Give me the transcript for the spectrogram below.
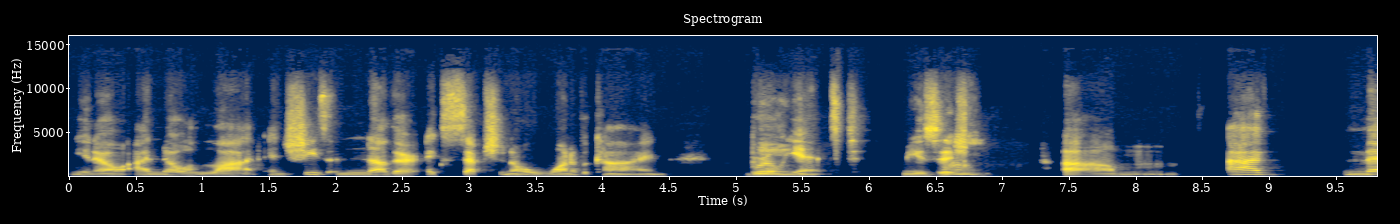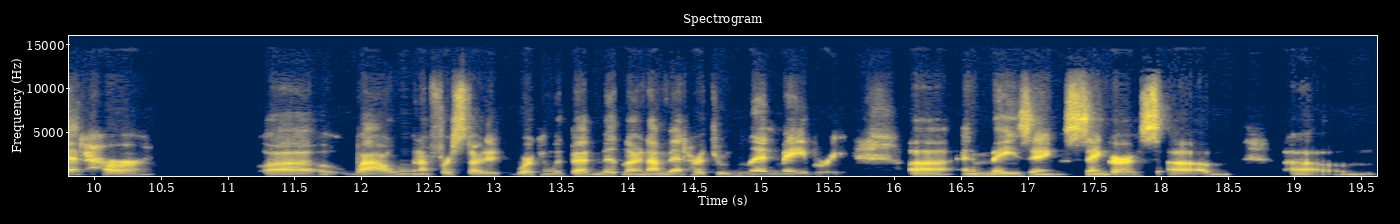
you know, I know a lot. And she's another exceptional, one of a kind, brilliant mm. musician. Um, I've met her. Uh, wow, when I first started working with Bette Midler, and I met her through Lynn Mabry, uh, an amazing singer. Um, um,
